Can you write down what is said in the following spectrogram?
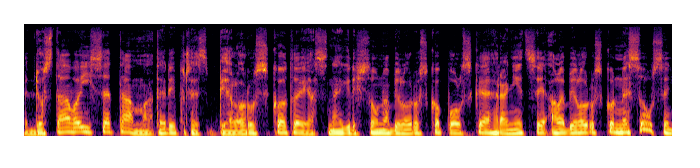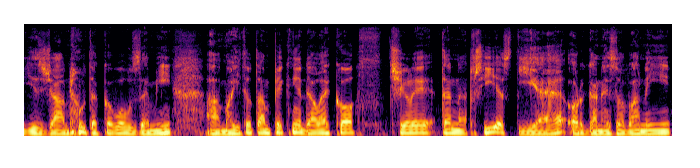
Dostávají se tam tedy přes Bělorusko, to je jasné, když jsou na bělorusko-polské hranici hranici, ale Bělorusko nesousedí s žádnou takovou zemí a mají to tam pěkně daleko, čili ten příjezd je organizovaný.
